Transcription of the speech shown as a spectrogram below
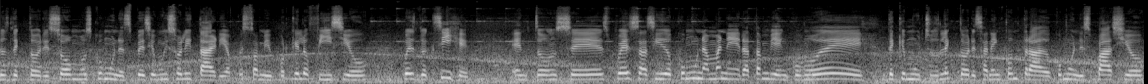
los lectores somos como una especie muy solitaria, pues también porque el oficio pues lo exige. Entonces, pues ha sido como una manera también como de, que muchos lectores han encontrado como un espacio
